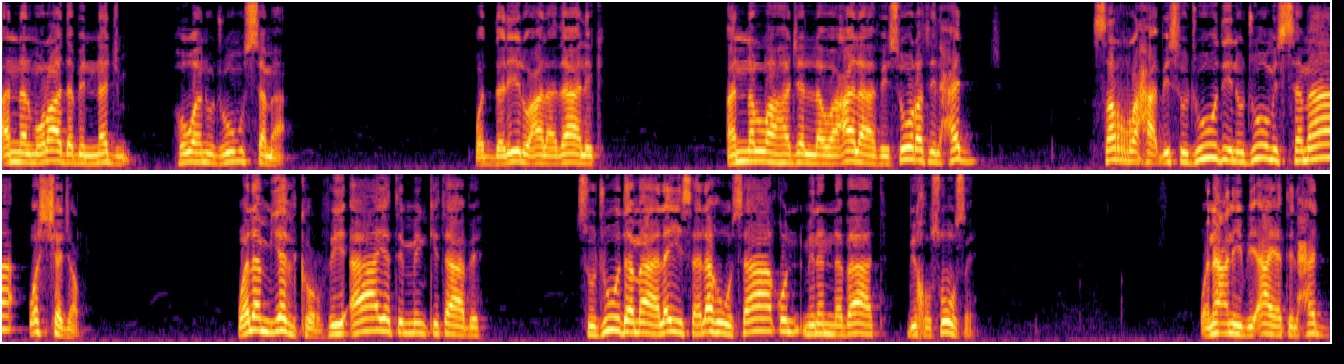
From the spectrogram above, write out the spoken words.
أن المراد بالنجم هو نجوم السماء. والدليل على ذلك أن الله جل وعلا في سورة الحج صرح بسجود نجوم السماء والشجر. ولم يذكر في آية من كتابه سجود ما ليس له ساق من النبات بخصوصه. ونعني بآية الحج.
